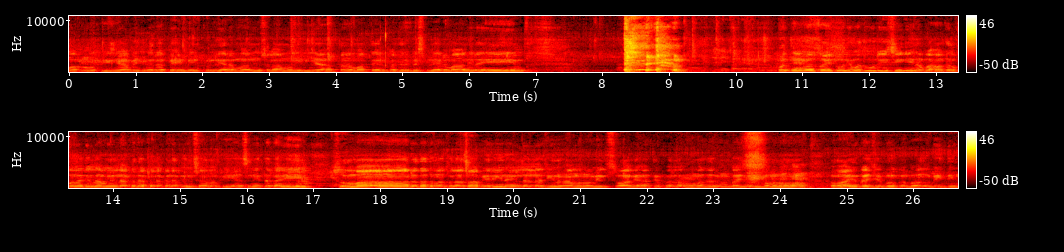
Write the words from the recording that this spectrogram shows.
والروح فيها بإذن ربهم من كل أمر سلام هي حتى مطلع الفجر بسم الله الرحمن الرحيم والتين والزيتون وطور سينين وهذا البلد الأمين. لقد خلقنا الإنسان في أحسن تقويم ثم رددنا ثلاث صابرين إلا الذين آمنوا وعملوا الصالحات فلهم أجر غير ممنون وما يكذبك بعد بالدين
